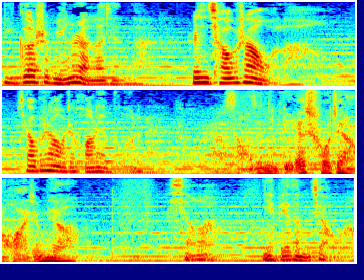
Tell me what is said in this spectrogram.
你哥是名人了，现在人家瞧不上我了，瞧不上我这黄脸婆了呗。哎呀，嫂子，你别说这样话行不行？行了，你也别这么叫我，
